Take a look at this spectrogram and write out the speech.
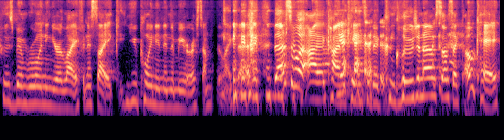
who's been ruining your life and it's like you pointing in the mirror or something like that. That's what i kind of yes. came to the conclusion of. So i was like okay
